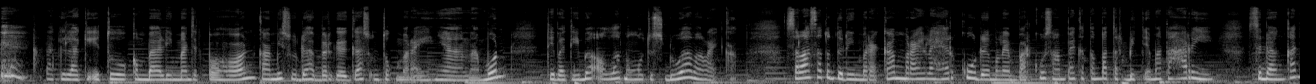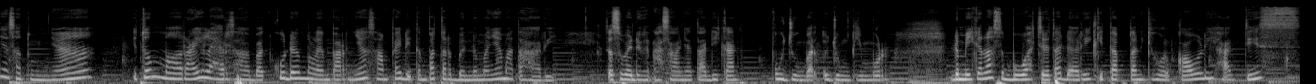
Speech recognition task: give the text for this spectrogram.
laki-laki itu kembali manjat pohon, kami sudah bergegas untuk meraihnya. Namun, tiba-tiba Allah mengutus dua malaikat. Salah satu dari mereka meraih leherku dan melemparku sampai ke tempat terbitnya matahari. Sedangkan yang satunya itu meraih leher sahabatku dan melemparnya sampai di tempat terbenamnya matahari. Sesuai dengan asalnya tadi kan, ujung barat ujung timur. Demikianlah sebuah cerita dari kitab Tankihul Qauli hadis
